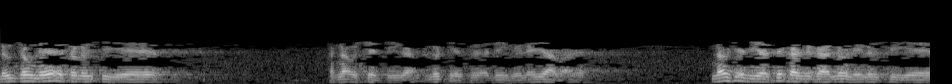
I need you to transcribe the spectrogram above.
လုံချုံတယ်ဆိုလို့ရှိရင်အနောက်အချက်တွေကလွတ်တယ်ဆိုတဲ့အဓိပ္ပာယ်လည်းရပါတယ်နောက်ချက်တွေကစိတ်ကစိတ်ကလွတ်နေလို့ရှိရင်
